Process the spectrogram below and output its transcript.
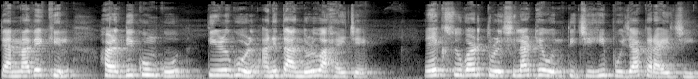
त्यांना देखील हळदी कुंकू तिळगुळ आणि तांदूळ वाहायचे. एक सुगड तुळशीला ठेवून तिचीही पूजा करायची.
